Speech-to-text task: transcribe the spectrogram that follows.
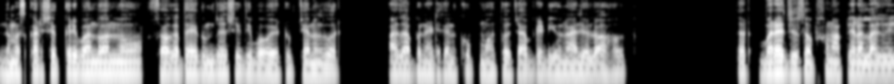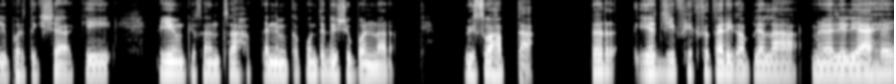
नमस्कार शेतकरी बांधवांनो स्वागत आहे तुमचं शेती बाबा यूट्यूब चॅनलवर आज आपण या ठिकाणी खूप महत्त्वाचे अपडेट घेऊन आलेलो आहोत. तर बऱ्याच दिवसापासून आपल्याला लागलेली प्रतीक्षा की पी एम किसानचा हप्ता नेमका कोणत्या दिवशी पडणार? विसवा हप्ता. तर याची फिक्स तारीख आपल्याला मिळालेली आहे.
